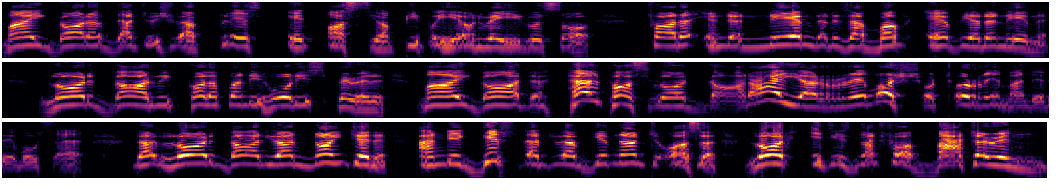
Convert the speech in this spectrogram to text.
my God, of that which you have placed in us, your people here on where eagle soar. Father, in the name that is above every other name, Lord God, we call upon the Holy Spirit. My God, help us, Lord God. That, Lord God, you are anointed and the gifts that you have given unto us, Lord, it is not for battering.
